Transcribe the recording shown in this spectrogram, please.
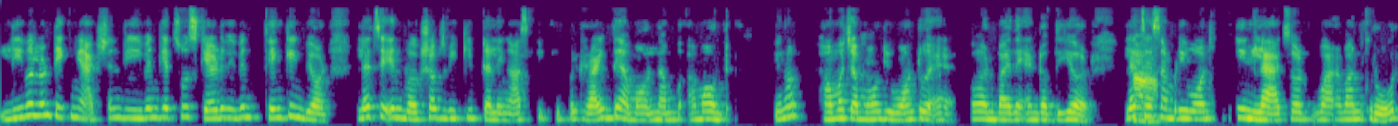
leave alone taking action. We even get so scared of even thinking beyond. Let's say in workshops, we keep telling us people write the amount number amount. You know how much amount you want to earn by the end of the year. Let's say Ah. somebody wants 15 lakhs or one, one crore.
